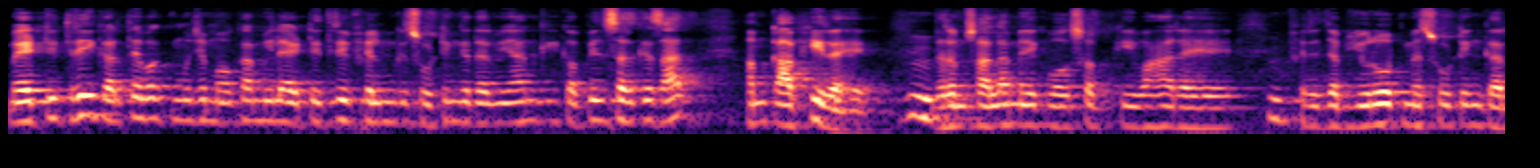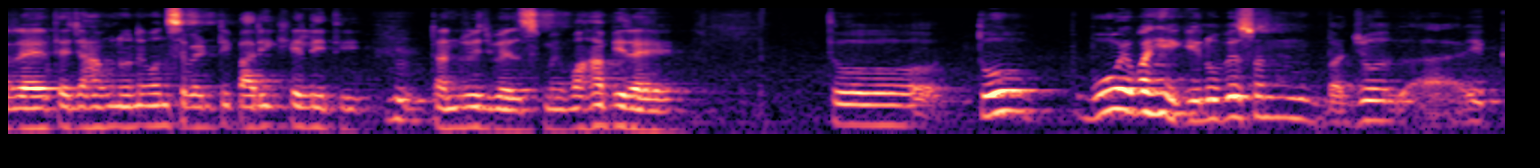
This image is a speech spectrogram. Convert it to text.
मैं 83 करते वक्त मुझे मौका मिला 83 फ़िल्म की शूटिंग के दरमियान कि कपिल सर के साथ हम काफ़ी रहे। धर्मशाला में एक वर्कशॉप की वहाँ रहे। फिर जब यूरोप में शूटिंग कर रहे थे जहाँ उन्होंने 170 पारी खेली थी टनरिज वेल्स में वहाँ भी रहे। तो तो वो वही कि इनोवेशन जो एक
